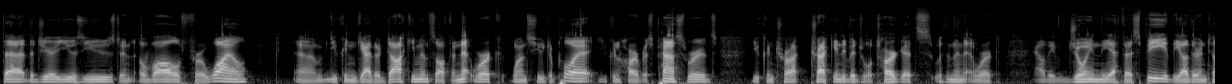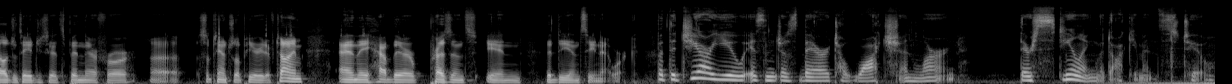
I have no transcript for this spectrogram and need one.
that the GRU has used and evolved for a while um, you can gather documents off the network once you deploy it. You can harvest passwords. You can tra- track individual targets within the network. Now they've joined the FSB, the other intelligence agency that's been there for uh, a substantial period of time, and they have their presence in the DNC network. But the GRU isn't just there to watch and learn, they're stealing the documents too.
